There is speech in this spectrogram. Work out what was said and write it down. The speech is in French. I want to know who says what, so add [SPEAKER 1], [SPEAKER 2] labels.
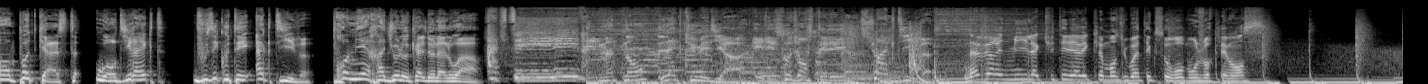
[SPEAKER 1] En podcast ou en direct, vous écoutez Active, première radio locale de la Loire.
[SPEAKER 2] Active.
[SPEAKER 1] Et maintenant, l'actu média et les audiences télé sur Active.
[SPEAKER 3] 9h30, l'actu télé avec Clémence Dubois-Texoro. Bonjour Clémence.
